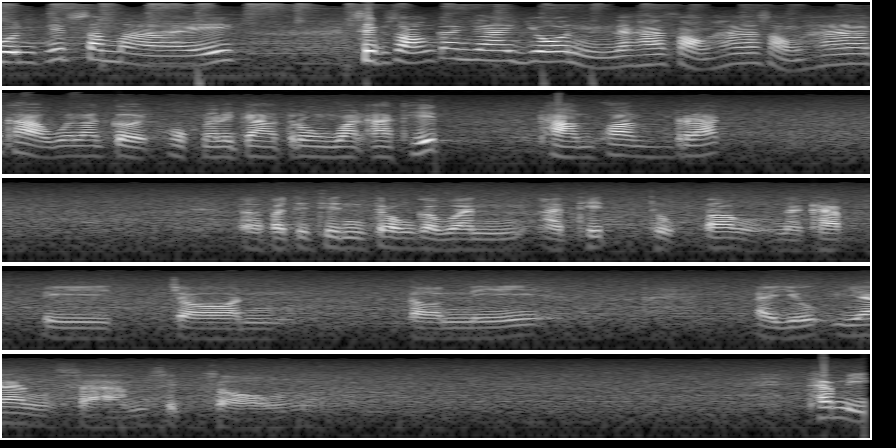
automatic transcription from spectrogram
คุณพิษสมัย 12 กันยายนนะคะ2525 ค่ะ เวลาเกิด 6 นาฬิกาตรงวันอาทิตย์ ถามความรักเอ่อปฏิทินตรงกับวันอาทิตย์ถูกต้องนะครับ ปีจร ตอนนี้ อายุย่าง32ถ้ามี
